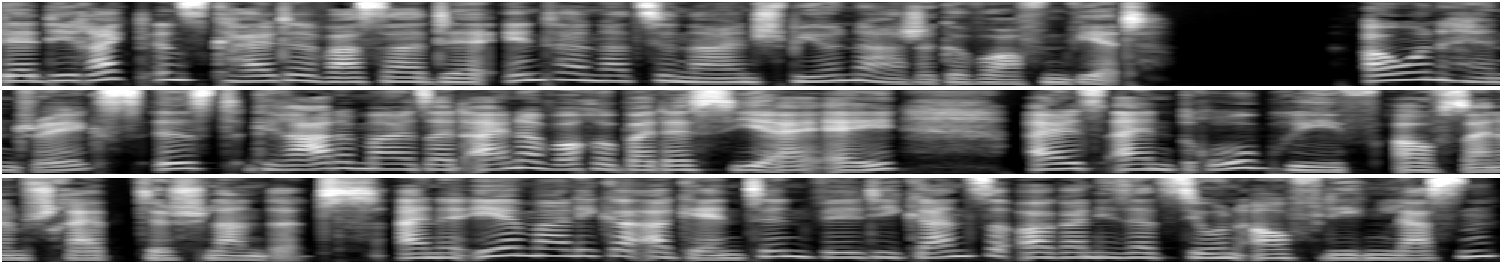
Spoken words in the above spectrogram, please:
der direkt ins kalte Wasser der internationalen Spionage geworfen wird. Owen Hendricks ist gerade mal seit einer Woche bei der CIA, als ein Drohbrief auf seinem Schreibtisch landet. Eine ehemalige Agentin will die ganze Organisation auffliegen lassen,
